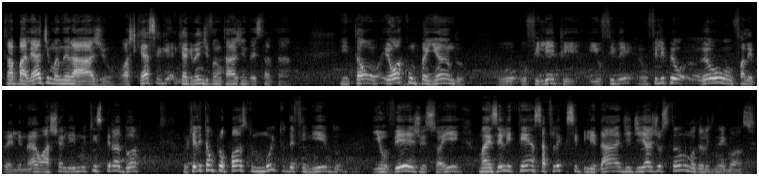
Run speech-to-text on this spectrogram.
trabalhar de maneira ágil. Eu acho que essa que é a grande vantagem da startup. Então, eu acompanhando o, o Felipe, e o Felipe, o Felipe eu, eu falei para ele, né? Eu acho ele muito inspirador, porque ele tem um propósito muito definido, e eu vejo isso aí, mas ele tem essa flexibilidade de ir ajustando o modelo de negócio.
